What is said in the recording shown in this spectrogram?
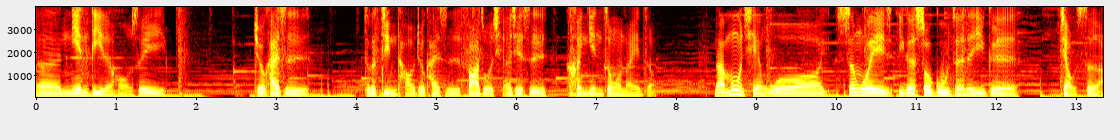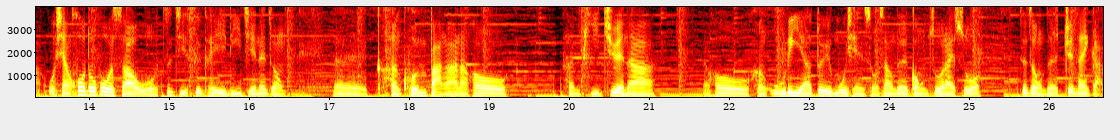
呃年底了哈，所以就开始。这个劲头就开始发作起来，而且是很严重的那一种。那目前我身为一个受雇者的一个角色啊，我想或多或少我自己是可以理解那种呃很捆绑啊，然后很疲倦啊，然后很无力啊，对于目前手上的工作来说，这种的倦怠感。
